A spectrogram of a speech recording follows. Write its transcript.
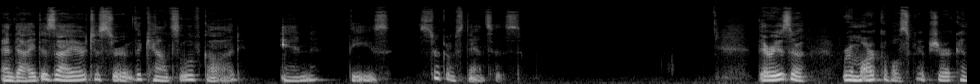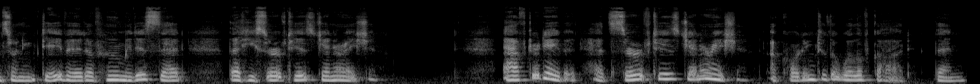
and I desire to serve the counsel of God in these circumstances. There is a remarkable scripture concerning David, of whom it is said that he served his generation. After David had served his generation according to the will of God, then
